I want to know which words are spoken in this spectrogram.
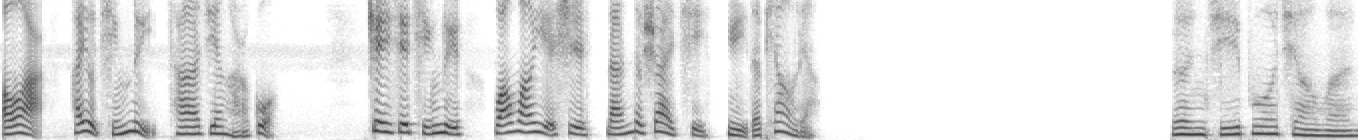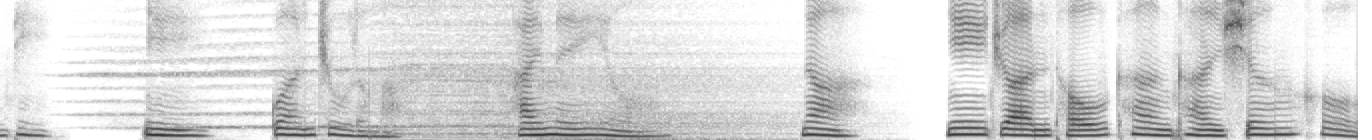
偶尔还有情侣擦肩而过，这些情侣。往往也是男的帅气，女的漂亮。本集播讲完毕，你关注了吗？还没有？那，你转头看看身后。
